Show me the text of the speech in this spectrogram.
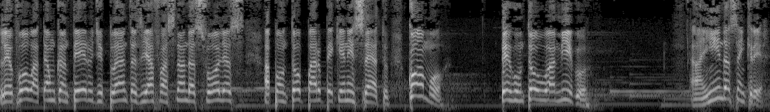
levou-o até um canteiro de plantas e, afastando as folhas, apontou para o pequeno inseto. Como? perguntou o amigo, ainda sem crer.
